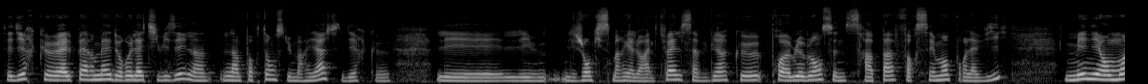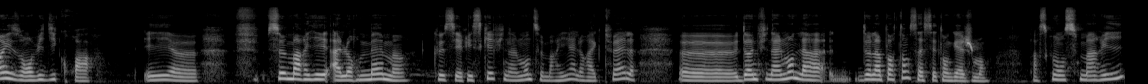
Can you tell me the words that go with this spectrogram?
C'est-à-dire qu'elle permet de relativiser l'importance du mariage, c'est-à-dire que les, gens qui se marient à l'heure actuelle savent bien que probablement ce ne sera pas forcément pour la vie, mais néanmoins ils ont envie d'y croire. Et euh, se marier alors même c'est risqué finalement de se marier à l'heure actuelle, euh, donne finalement de l'importance à cet engagement. Parce qu'on se marie,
